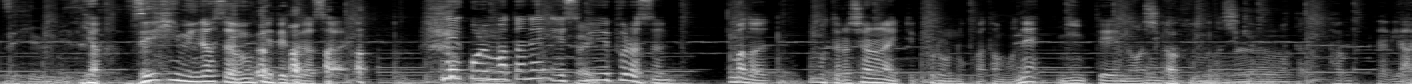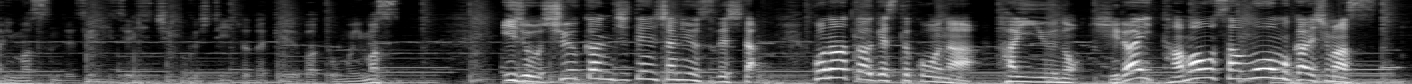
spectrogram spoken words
ぜひい。やぜひ皆さん受けてください。でこれまたね SBA プラスまだ持ってらっしゃらないというプロの方もね認定の資格の試験もまたたびたびありますんでぜひぜひチェックしていただければと思います。以上週刊自転車ニュースでした。この後はゲストコーナー俳優の平井珠緒さんをお迎えします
